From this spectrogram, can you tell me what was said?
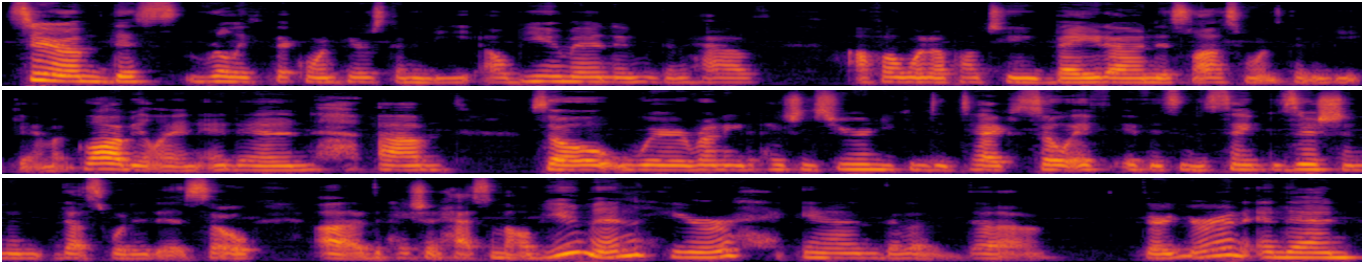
serum, this really thick one here is going to be albumin, and we're going to have alpha one, alpha two, beta, and this last one's going to be gamma globulin, and then. Um, so we're running the patient's urine. You can detect. So if, if it's in the same position, then that's what it is. So uh, the patient has some albumin here in the, the their urine, and then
